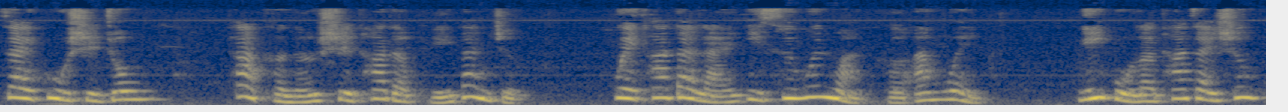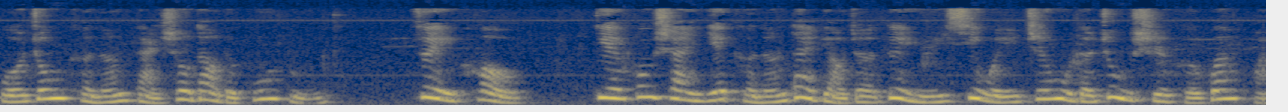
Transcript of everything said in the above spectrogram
在故事中，它可能是她的陪伴者，为他带来一丝温暖和安慰，弥补了他在生活中可能感受到的孤独。最后，电风扇也可能代表着对于细微之物的重视和关怀。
